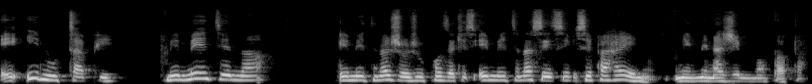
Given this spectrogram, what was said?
Et il nous tapait. Mais maintenant, et maintenant, je, je pose la question. Et maintenant, c'est, c'est, pareil, non? Mais maintenant, j'aime mon papa.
